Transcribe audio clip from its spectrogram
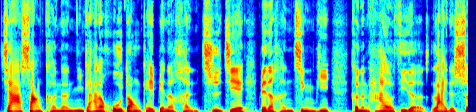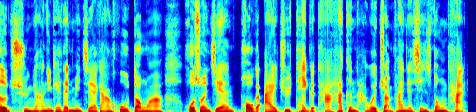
加上可能你跟他的互动可以变得很直接，变得很紧密。可能他还有自己的赖的社群啊，你可以在里面直接跟他互动啊，或说你今天 po 个 IG tag 他，他可能还会转发你的现实动态，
